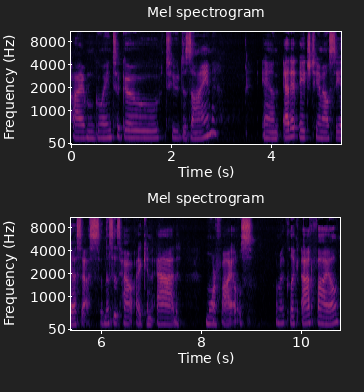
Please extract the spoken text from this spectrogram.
I'm going to go to Design and Edit HTML CSS. And this is how I can add more files. I'm going to click Add File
